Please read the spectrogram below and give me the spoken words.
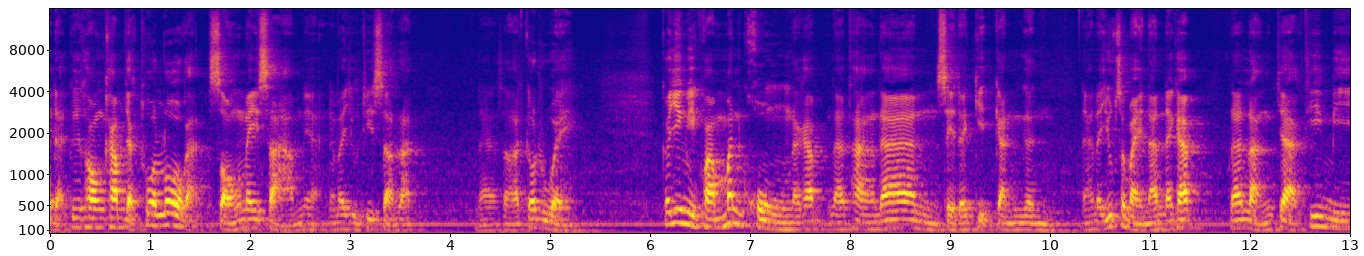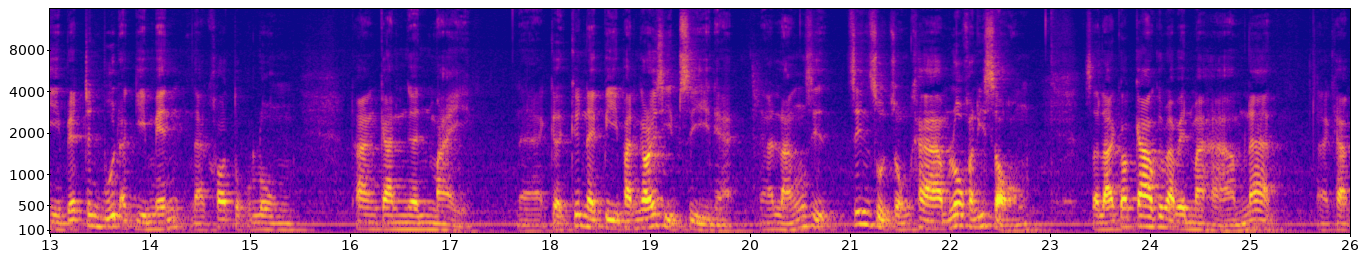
ศอะคือทองคำจากทั่วโลกอะสองใน3เนี่ยมาอยู่ที่สหรัฐนะสหรัฐก็รวย ก็ยิ่งมีความมั่นคงนะครับนะทางด้านเศรษฐกิจการเงินนะในยุคสมัยนั้นนะครับ และหลังจากที่มี Bretton Woods Agreement นะข้อตกลงทางการเงินใหม่นะเกิดขึ้นในปี 1944 เนี่ยนะหลังสิ้นสุดสงครามโลกครั้งที่ 2สหรัฐก็ก้าวขึ้นมาเป็นมหาอำนาจนะครับ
